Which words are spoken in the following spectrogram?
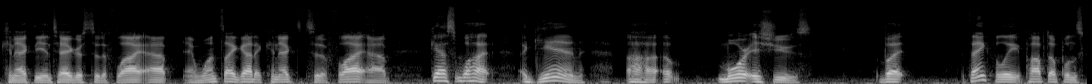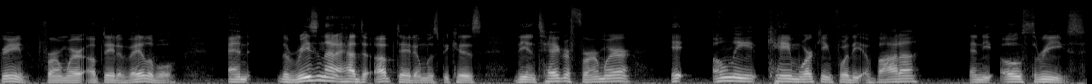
connect the Integras to the Fly app, and once I got it connected to the Fly app, guess what? Again, uh, more issues. But thankfully it popped up on the screen firmware update available. And the reason that i had to update them was because the integra firmware it only came working for the avata and the o3s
